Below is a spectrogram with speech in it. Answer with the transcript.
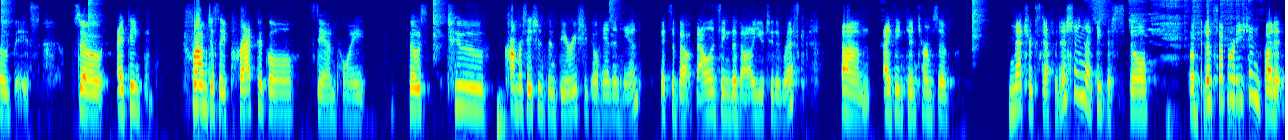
code base? So I think from just a practical standpoint, those two conversations in theory should go hand in hand. It's about balancing the value to the risk. Um, I think in terms of metrics definition, I think there's still a bit of separation, but it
